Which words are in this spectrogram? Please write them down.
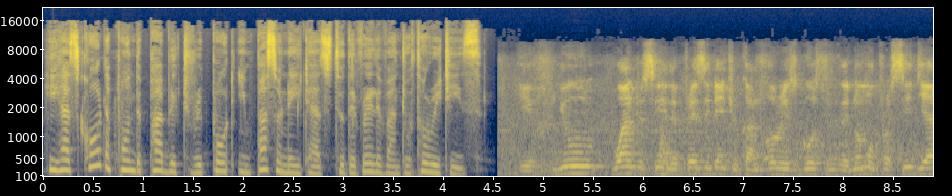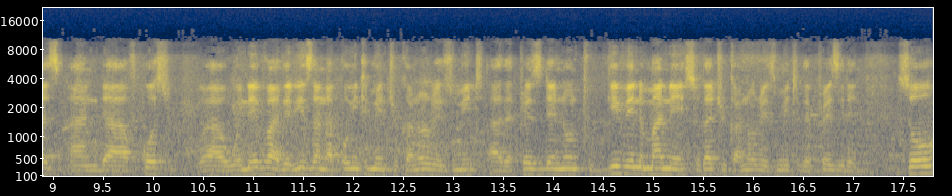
He has called upon the public to report impersonators to the relevant authorities. If you want to see the president, you can always go through the normal procedures. And uh, of course, uh, whenever there is an appointment, you can always meet uh, the president, not to give in money so that you can always meet the president. So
